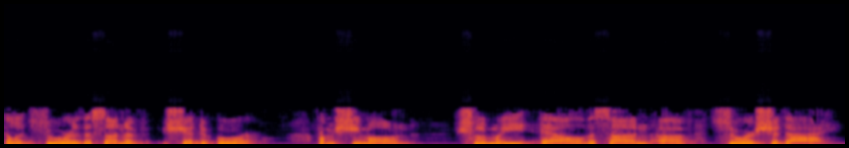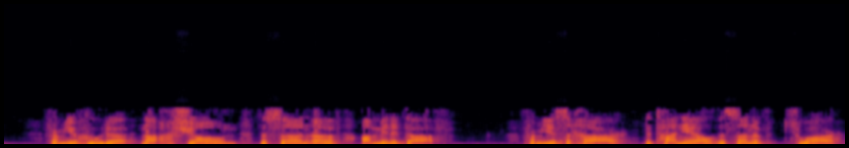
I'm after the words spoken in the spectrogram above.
Elitzur, the son of Shedur. From Shimon, Shlumiel, the son of Sur Shaddai. From Yehuda, Nachshon, the son of Aminadab. From Yisachar, Nathaniel, the son of Tzuar.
